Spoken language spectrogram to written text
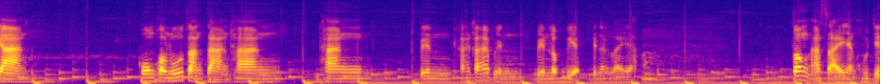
อย่างองค์ความรู้ต่างๆ ทางทางเป็นคล้ายๆเป็นเป็นระเบียบเป็นอะไรอะอืมต้องอาศัยอย่างครูเจ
